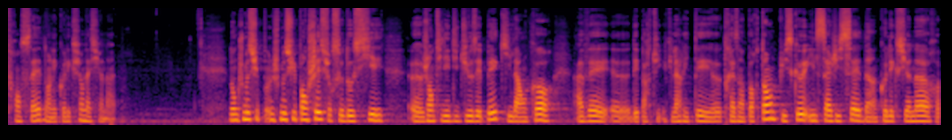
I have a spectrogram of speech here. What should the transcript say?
français, dans les collections nationales. Donc je me suis, je me suis penchée sur ce dossier Gentili di Giuseppe, qui là encore avait des particularités très importantes, puisqu'il s'agissait d'un collectionneur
